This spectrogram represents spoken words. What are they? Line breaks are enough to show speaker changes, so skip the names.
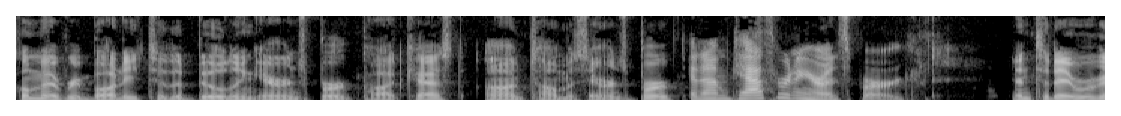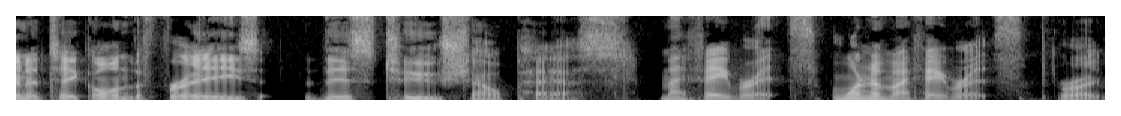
Welcome, everybody, to the Building Aaronsburg podcast. I'm Thomas Aaronsburg,
And I'm Catherine Aaronsburg.
and today we're going to take on the phrase, this too shall pass.
My favorites. One of my favorites.
Right.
